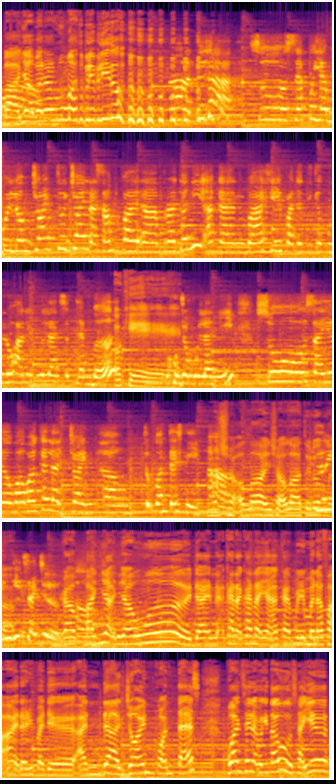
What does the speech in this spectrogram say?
banyak barang rumah tu boleh beli tu. ha, itulah. So, siapa yang belum join tu, join lah. Sampai uh, peraduan ni akan berakhir pada 30 hari bulan September. Okay. Hujung bulan ni. So, saya wawakanlah join uh, untuk kontes ni. Insya Ha. Allah, insya Allah tolonglah. RM1 saja. Ha. Banyak nyawa dan kanak-kanak yang akan bermanfaat daripada anda join kontes. Puan saya nak bagi tahu, saya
